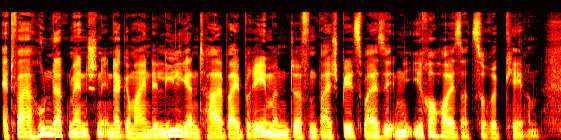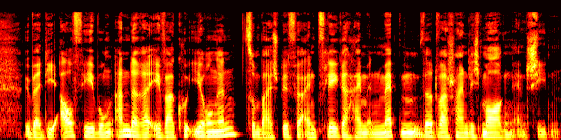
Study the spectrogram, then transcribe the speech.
Etwa 100 Menschen in der Gemeinde Lilienthal bei Bremen dürfen beispielsweise in ihre Häuser zurückkehren. Über die Aufhebung anderer Evakuierungen, zum Beispiel für ein Pflegeheim in Meppen, wird wahrscheinlich morgen entschieden.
